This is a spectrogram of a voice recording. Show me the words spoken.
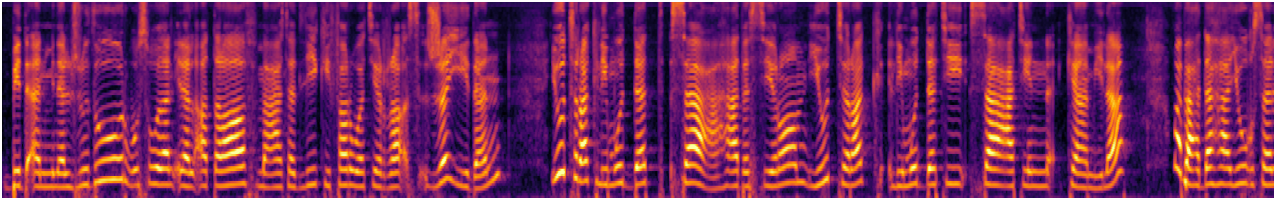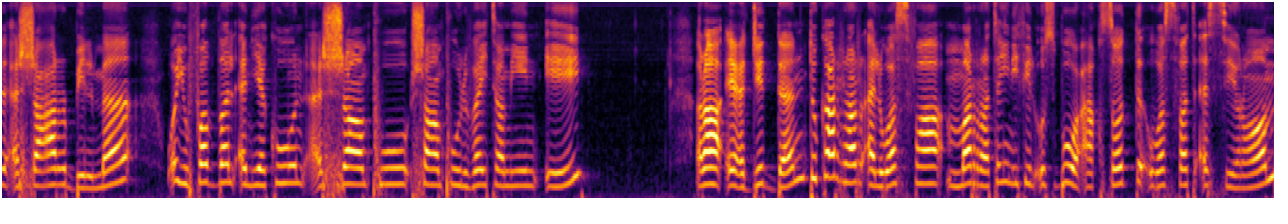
بدءا من الجذور وصولا إلى الأطراف مع تدليك فروة الرأس. جيدا. يترك لمدة ساعة. هذا السيروم يترك لمدة ساعة كاملة وبعدها يغسل الشعر بالماء ويفضل أن يكون الشامبو شامبو الفيتامين A رائع جدا. تكرر الوصفة مرتين في الأسبوع. أقصد وصفة السيروم.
